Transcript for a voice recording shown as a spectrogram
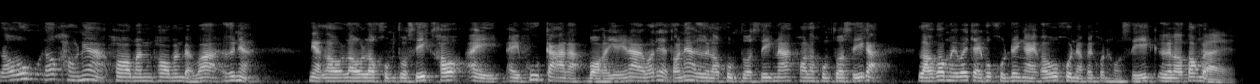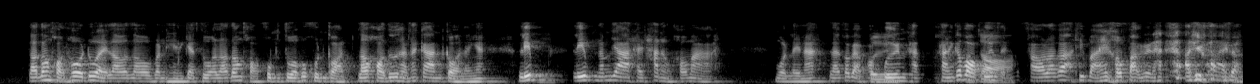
แล้วแล้วเขาเนี่ย พอมันพอมันแบบว่า เออเนี่ย เนี่ยเราเราเราคุมตัวซิกเขาไอไอผู้การอะบอกกับเยน่าว่าเนี่ยตอนเนี้ยเออเราคุมตัวซิกนะพอเราคุมตัวซิกอะเราก็ไม่ไว้ใจพวกคุณด้วยไงเพราะพวกคุณอะเป็นคนของซิกเออเราต้องแบบใช่เราต้องขอโทษด้วย เราเรามันเห็นแก่ตัว เราต้องขอคุมตัวพวกคุณก่อน เราขอดูสถานการณ์ก่อนอะไรเงี้ยลิฟต์ลิฟต์น้ำยาไททันของเขามา หมดเลยนะ แล้วก็แบบเอาปืนหันหันกระบอกปืนใส่พวกเขาแล้วก็อธิบายให้เขาฟังด้วยนะ อธิบายแบบ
